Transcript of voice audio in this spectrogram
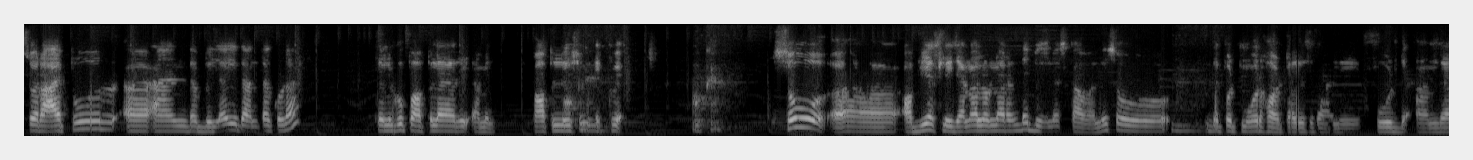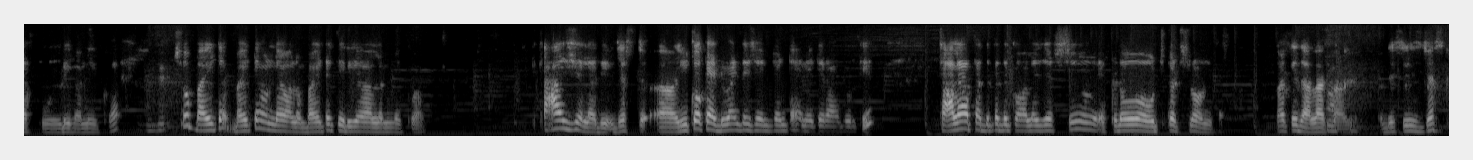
so Raipur and Bhilai ఇదంతా కూడా Telugu popular I mean population. ఎక్కువే. సో ఆబ్వియస్లీ జనాలు ఉన్నారంటే బిజినెస్ కావాలి. So they put more hotels కానీ ఫుడ్ ఆంధ్ర ఫుడ్ ఇవన్నీ ఎక్కువ. సో బయట బయటే ఉండేవాళ్ళం. బయట తిరిగే వాళ్ళం ఎక్కువ. క్యాజువల్ అది. జస్ట్ ఇంకొక అడ్వాంటేజ్ ఏంటంటే ఎన్ఐటి రాయపూర్కి చాలా పెద్ద పెద్ద కాలేజెస్ ఎక్కడో అవుట్స్కట్స్లో ఉంటాయి. బట్ ఇది అలా కాదు. This is just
